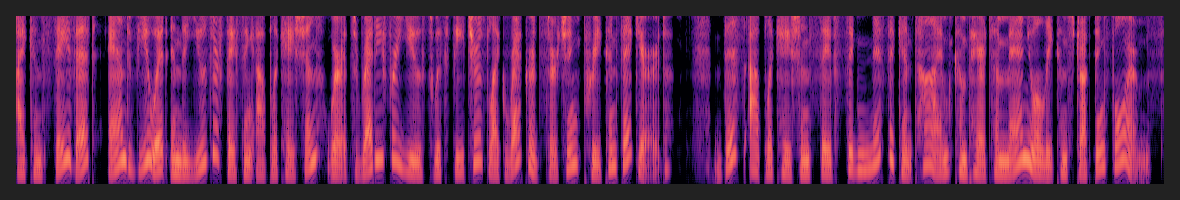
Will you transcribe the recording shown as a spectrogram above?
I can save it and view it in the user-facing application where it's ready for use with features like record searching pre-configured. This application saves significant time compared to manually constructing forms.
